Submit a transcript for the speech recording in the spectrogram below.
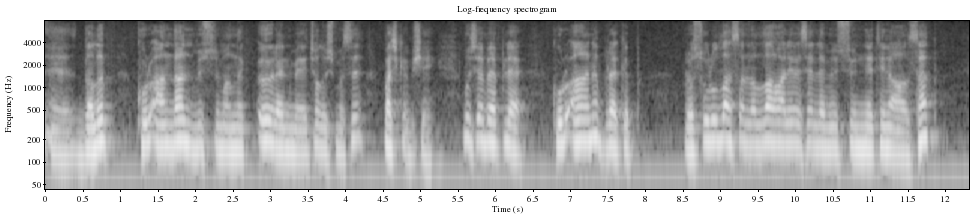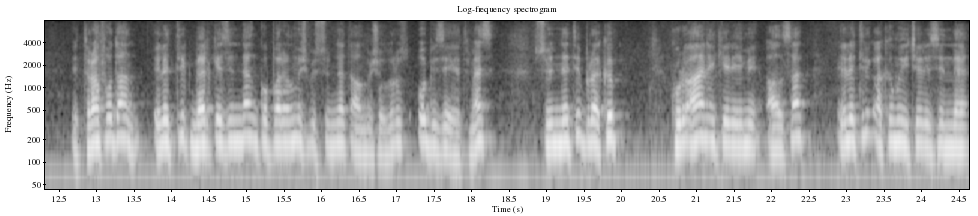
e, dalıp Kur'an'dan Müslümanlık öğrenmeye çalışması başka bir şey. Bu sebeple Kur'an'ı bırakıp Resulullah sallallahu aleyhi ve sellemin sünnetini alsak e, trafodan, elektrik merkezinden koparılmış bir sünnet almış oluruz. O bize yetmez. Sünneti bırakıp Kur'an-ı Kerim'i alsak elektrik akımı içerisinde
